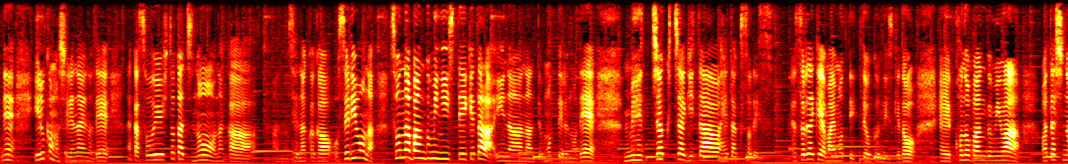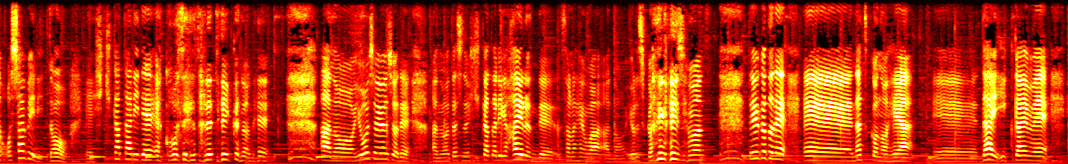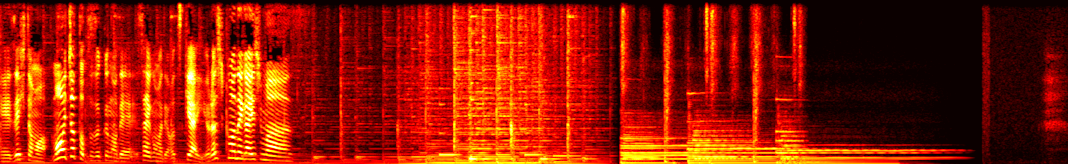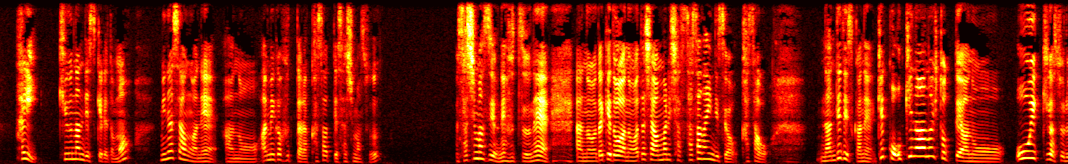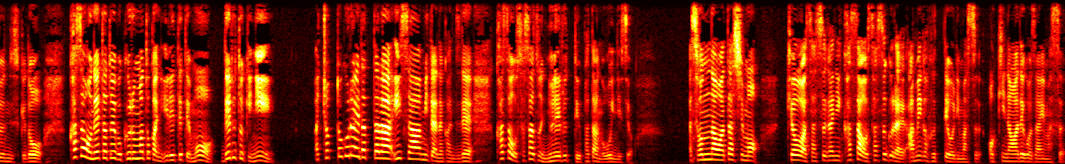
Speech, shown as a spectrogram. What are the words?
ねいるかもしれないのでなんかそういう人たちのなんかあの背中が押せるようなそんな番組にしていけたらいいななんて思ってるのでめちゃくちゃギターは下手くそです。それだけは前もって言っておくんですけど、えー、この番組は私のおしゃべりと、えー、弾き語りで構成されていくので あの要所要所であの私の弾き語りが入るんでその辺はあのよろしくお願いします。ということで、えー、夏子の部屋、えー、第1回目、えー、ぜひとももうちょっと続くので最後までお付き合いよろしくお願いします。急なんですけれども皆さんはねあの雨が降ったら傘って差します？差しますよね普通ねあのだけどあの私あんまり差さないんですよ傘を。なんでですかね？結構沖縄の人ってあの多い気がするんですけど傘をね例えば車とかに入れてても出る時にあちょっとぐらいだったらいいさみたいな感じで傘をささずに濡れるっていうパターンが多いんですよ。そんな私も今日はさすがに傘を差すぐらい雨が降っております。沖縄でございます。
